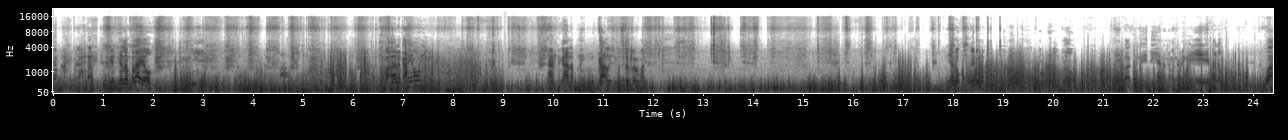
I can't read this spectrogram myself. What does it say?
Lang, bra. Ganyan lang pala eh, oh. Baka ng kahin oh. Yan, naghahanap ng kahoy si Master Norman. Yan oh, idol. Hindi lang pala oh. May bagong idea na naman kami kay Manong. Nakuha.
